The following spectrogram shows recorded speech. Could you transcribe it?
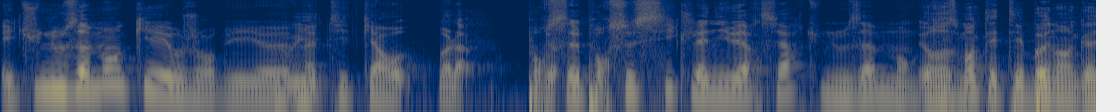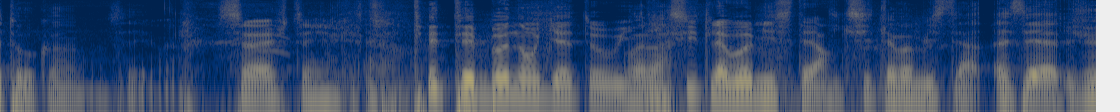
Et tu nous as manqué aujourd'hui, euh, Oui. ma petite Caro. Voilà. Pour ce, pour ce cycle anniversaire, tu nous as manqué. Heureusement que t'étais bonne en gâteau quoi. C'est- voilà. C'est vrai, putain. T'étais bonne en gâteau, oui. Voilà. Dixit la voix mystère. Dixit la voix mystère. Euh, c'est- Je,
